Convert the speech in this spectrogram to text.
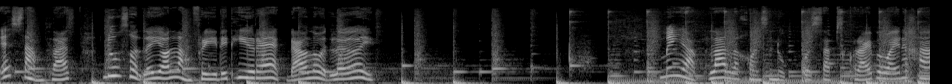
แอป CS 3 Plus ดูสดและย้อนหลังฟรีได้ที่แรกดาวน์โหลดเลย ไม่อยากพลาดละครสนุกกด subscribe ไปไว้นะคะ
